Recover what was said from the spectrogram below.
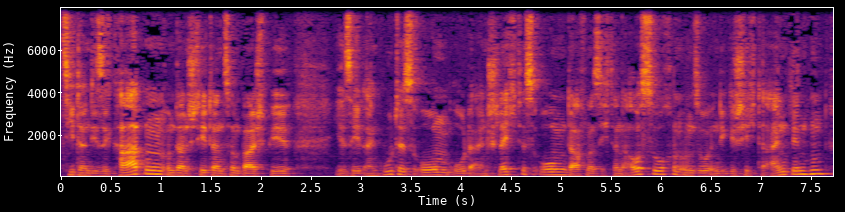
zieht dann diese Karten und dann steht dann zum Beispiel Ihr seht ein gutes Ohm oder ein schlechtes Ohm, darf man sich dann aussuchen und so in die Geschichte einbinden.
